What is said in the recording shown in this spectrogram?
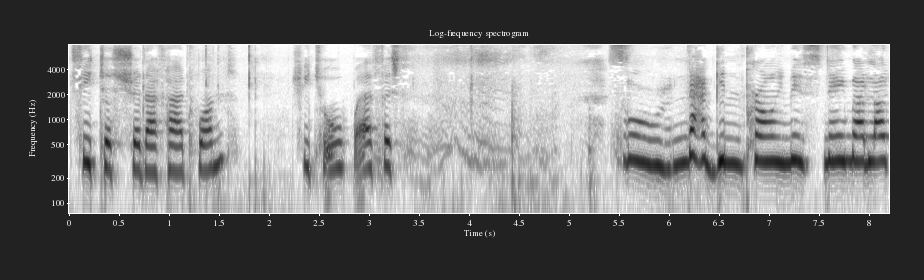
Cheetah should have had one. Cheetah, whatever. Snagging Prime, his name, I like.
